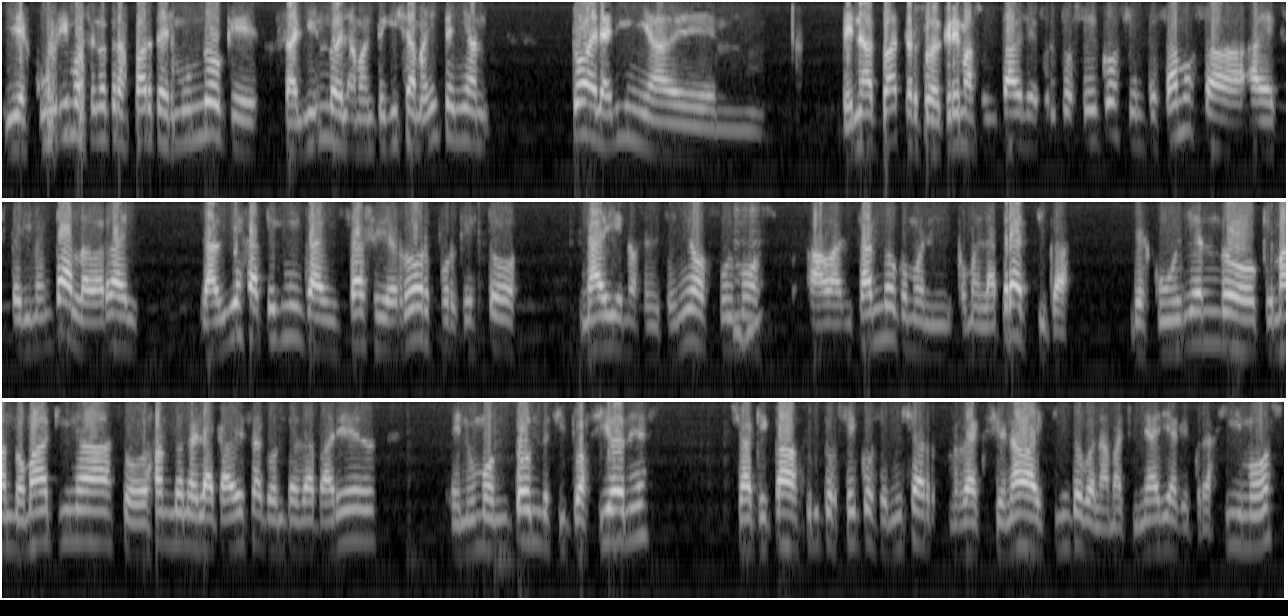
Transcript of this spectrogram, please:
y descubrimos en otras partes del mundo que saliendo de la mantequilla de maní tenían toda la línea de, mm, de nut butter o de cremas untables de frutos secos y empezamos a, a experimentar, la verdad, la vieja técnica de ensayo y error, porque esto nadie nos enseñó, fuimos avanzando como en, como en la práctica, descubriendo, quemando máquinas o dándonos la cabeza contra la pared en un montón de situaciones, ya que cada fruto seco, semilla, reaccionaba distinto con la maquinaria que trajimos.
